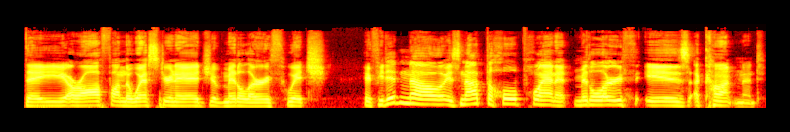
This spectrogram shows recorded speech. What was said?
they are off on the western edge of Middle Earth, which, if you didn't know, is not the whole planet. Middle Earth is a continent.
